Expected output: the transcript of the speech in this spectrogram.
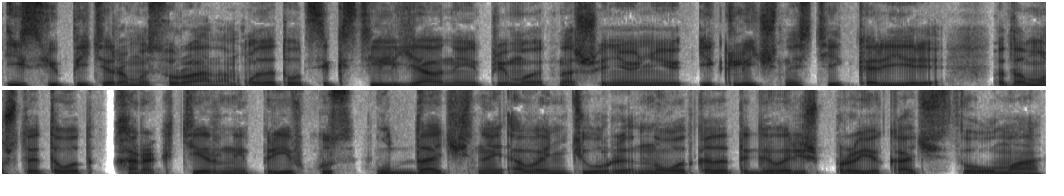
и с Юпитером, и с Ураном. Вот это вот секстиль явно имеет прямое отношение у нее и к личности, и к карьере, потому что это вот характерный привкус удачной авантюры. Но вот когда ты говоришь про ее качество ума,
